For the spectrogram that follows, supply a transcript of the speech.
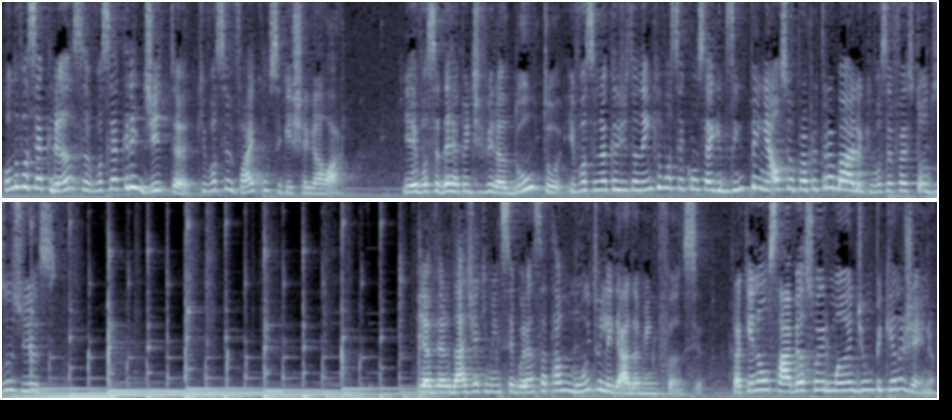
Quando você é criança, você acredita que você vai conseguir chegar lá. E aí você de repente vira adulto e você não acredita nem que você consegue desempenhar o seu próprio trabalho, que você faz todos os dias. E a verdade é que minha insegurança está muito ligada à minha infância. Para quem não sabe, eu sou irmã de um pequeno gênio.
